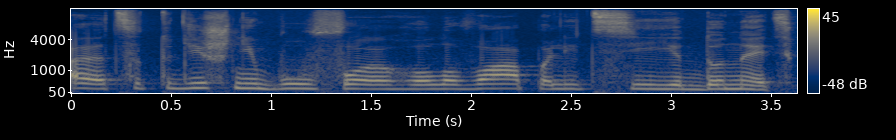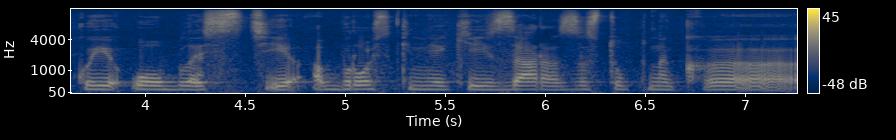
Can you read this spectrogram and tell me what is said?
е, це тодішній був е, голова поліції Донецької області Аброськін, який зараз заступник, е,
